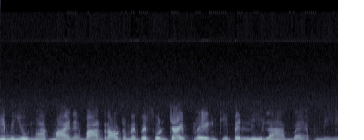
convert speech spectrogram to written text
ที่มีอยู่มากมายในบ้านเราทำไมไปสนใจเพลงที่เป็นลีลาแบบนี้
